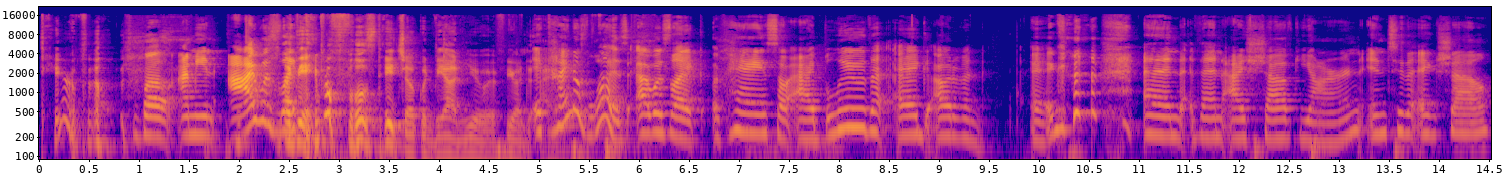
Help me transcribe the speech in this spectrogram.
terrible. Well, I mean, I was like like, the April Fool's Day joke would be on you if you had. it kind of was. I was like, okay, so I blew the egg out of an egg, and then I shoved yarn into the eggshell.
